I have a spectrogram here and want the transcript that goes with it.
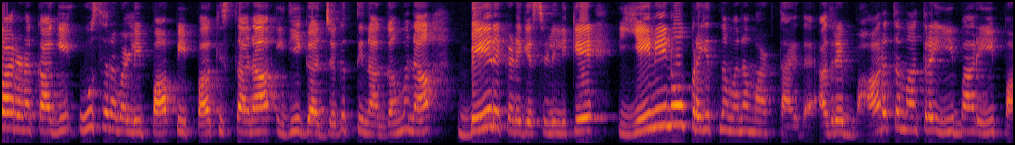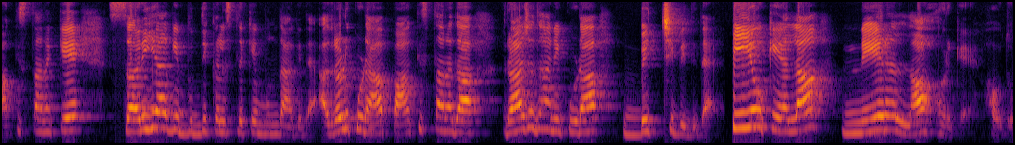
ಕಾರಣಕ್ಕಾಗಿ ಊಸರವಳ್ಳಿ ಪಾಪಿ ಪಾಕಿಸ್ತಾನ ಇದೀಗ ಜಗತ್ತಿನ ಗಮನ ಬೇರೆ ಕಡೆಗೆ ಸೆಳಿಲಿಕ್ಕೆ ಏನೇನೋ ಪ್ರಯತ್ನವನ್ನ ಮಾಡ್ತಾ ಇದೆ. ಆದರೆ ಭಾರತ ಮಾತ್ರ ಈ ಬಾರಿ ಪಾಕಿಸ್ತಾನಕ್ಕೆ ಸರಿಯಾಗಿ ಬುದ್ಧಿ ಕಲಿಸ್ಲಿಕ್ಕೆ ಮುಂದಾಗಿದೆ. ಅದರಲ್ಲೂ ಕೂಡ ಪಾಕಿಸ್ತಾನದ ರಾಜಧಾನಿ ಕೂಡ ಬೆಚ್ಚಿ ಬಿದ್ದಿದೆ. ಪಿಒಕೆ ಅಲ್ಲ, ನೇರ ಲಾಹೋರ್ಗೆ. ಹೌದು.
